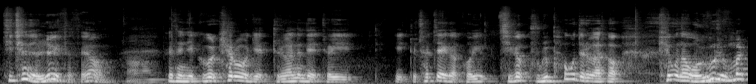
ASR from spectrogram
지천에 열려 있었어요. 어, 그래서 이제 그걸 캐러 이제 들어갔는데 저희 이또 첫째가 거의 지가 굴을 파고 들어가서 캐고 나고 얼굴이 정말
